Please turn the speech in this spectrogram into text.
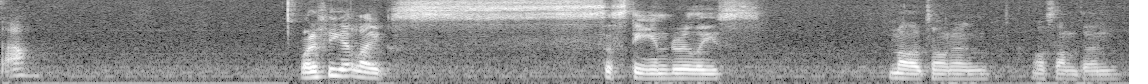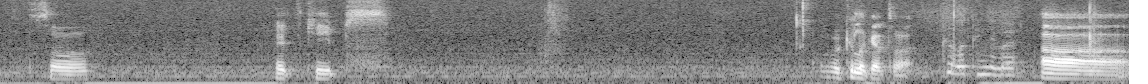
so What if you get like sustained release melatonin or something, so it keeps. We could look into it. could look into it. Uh,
